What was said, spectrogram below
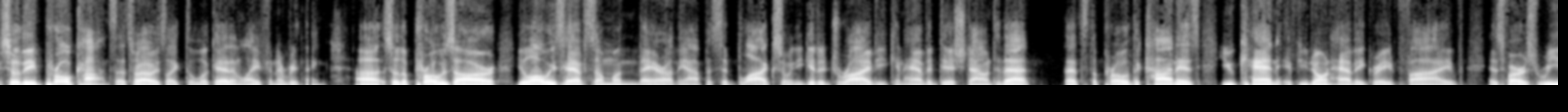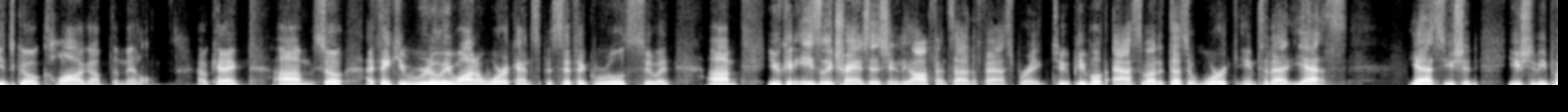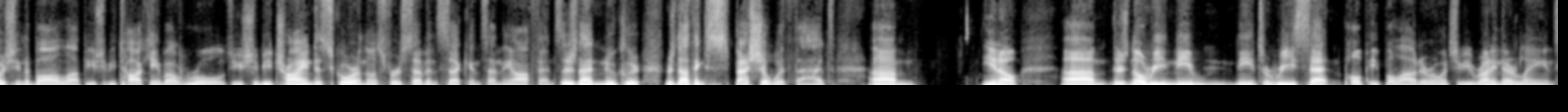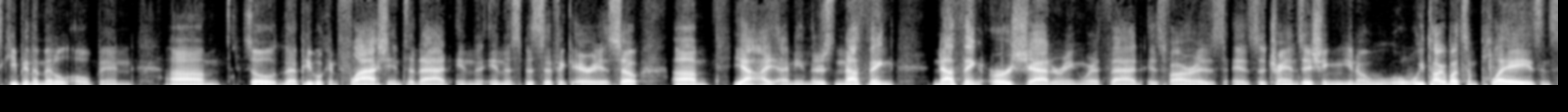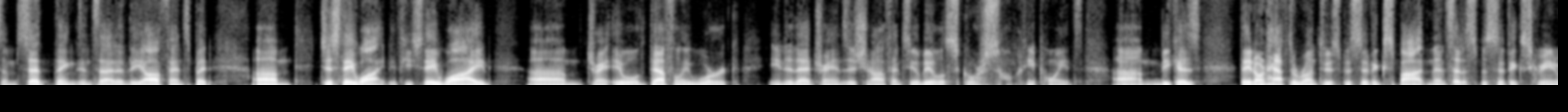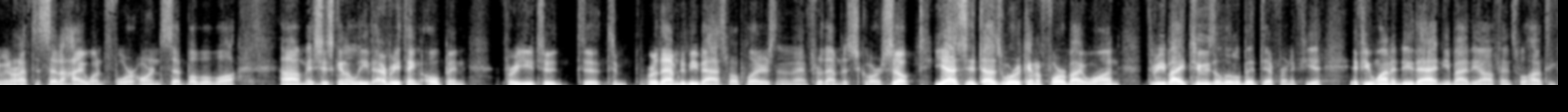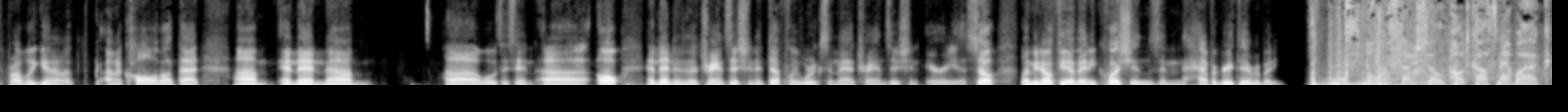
so the pro cons that's what i always like to look at in life and everything uh, so the pros are you'll always have someone there on the opposite block so when you get a drive you can have a dish down to that That's the pro. The con is you can, if you don't have a great five, as far as reads go, clog up the middle. Okay. Um, so I think you really want to work on specific rules to it. Um, you can easily transition the offense out of the fast break too. People have asked about it. Does it work into that? Yes. Yes, you should you should be pushing the ball up. You should be talking about rules. You should be trying to score in those first seven seconds on the offense. There's not nuclear. There's nothing special with that. Um, you know, um, there's no re- need need to reset and pull people out. Everyone should be running their lanes, keeping the middle open, um, so that people can flash into that in the in the specific area. So, um, yeah, I, I mean, there's nothing nothing earth shattering with that as far as as the transition. You know, we talk about some plays and some set things inside of the offense, but um, just stay wide. If you stay wide, um, tra- it will definitely work into that transition offense. You'll be able to score so many points um, because they don't have to run to a specific spot and then set a specific screen. We don't have to set a high one four horn set, blah blah blah. Um, it's just going to leave everything open for you to, to to for them to be basketball players and then for them to score. So yes, it does work in a four by one. Three by two is a little bit different. If you if you want to do that and you buy the offense, we'll have to probably get on a on a call about that. Um, and then um, uh what was i saying uh oh and then in the transition it definitely works in that transition area so let me know if you have any questions and have a great day everybody Sports Social Podcast Network.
